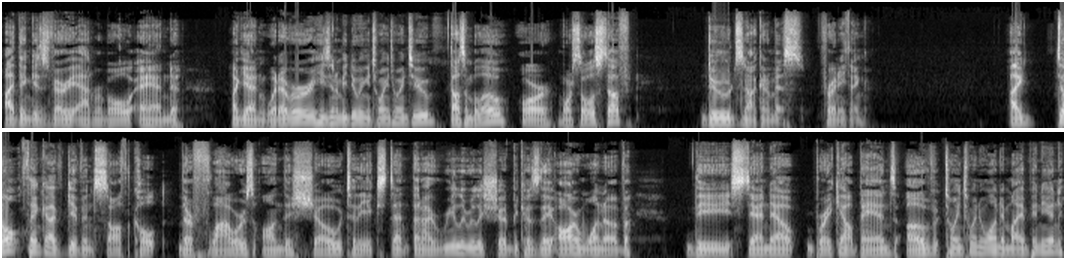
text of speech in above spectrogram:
I think is very admirable. And again, whatever he's going to be doing in 2022, Thousand Below or more solo stuff, dude's not going to miss for anything. I don't think I've given Softcult their flowers on this show to the extent that I really, really should because they are one of the standout breakout bands of 2021 in my opinion.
